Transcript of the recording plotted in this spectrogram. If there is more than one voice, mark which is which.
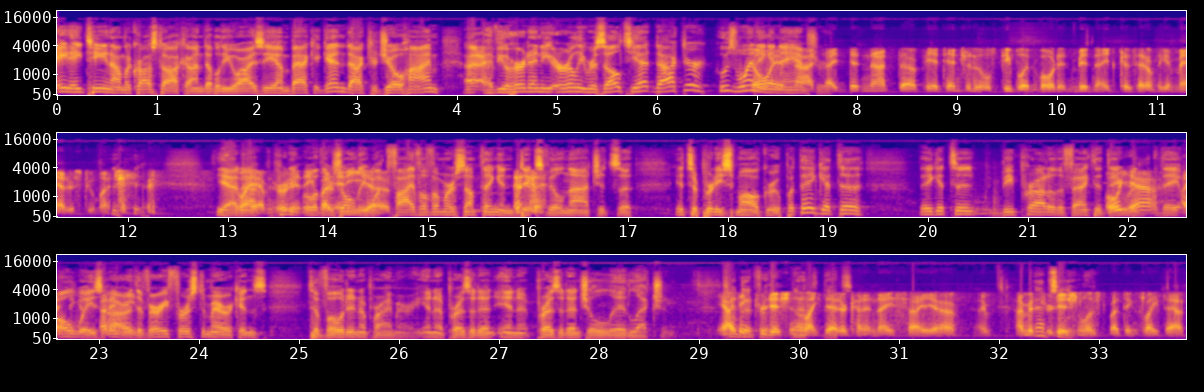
Speaker 1: 818 on the crosstalk on WIZM. Back again, Dr. Joe Heim. Uh, have you heard any early results yet, Doctor? Who's winning
Speaker 2: no,
Speaker 1: in New
Speaker 2: not.
Speaker 1: Hampshire?
Speaker 2: I did not uh, pay attention to those people that vote at midnight because I don't think it matters too much.
Speaker 1: yeah,
Speaker 2: so
Speaker 1: not
Speaker 2: I haven't
Speaker 1: pretty,
Speaker 2: heard anything
Speaker 1: well, there's
Speaker 2: about
Speaker 1: only
Speaker 2: any,
Speaker 1: what
Speaker 2: uh,
Speaker 1: five of them or something in Dixville Notch. It's a it's a pretty small group, but they get to they get to be proud of the fact that they
Speaker 2: Oh, yeah. I
Speaker 1: they
Speaker 2: it's
Speaker 1: always are the very first Americans to vote in a primary in a president in a presidential election.
Speaker 2: Yeah,
Speaker 1: So
Speaker 2: I think traditions
Speaker 1: That-
Speaker 2: like that are kind of nice. I, uh, I'm, I'm a
Speaker 1: Absolutely.
Speaker 2: traditionalist about things like that.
